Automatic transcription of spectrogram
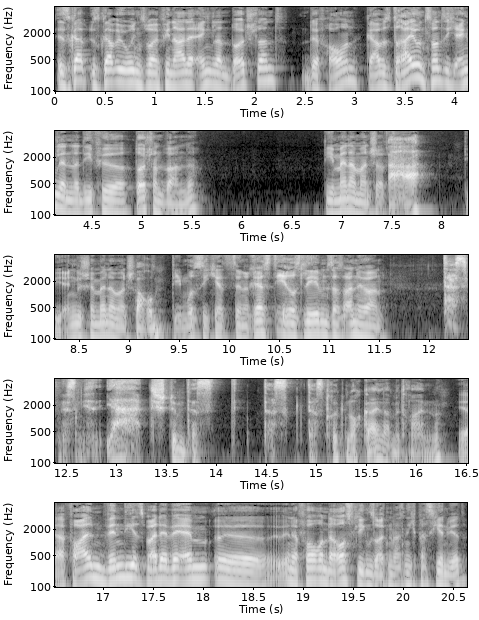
Es gab, es gab übrigens beim Finale England-Deutschland der Frauen, gab es 23 Engländer, die für Deutschland waren, ne? Die Männermannschaft. Ah, Die englische Männermannschaft. Warum? Die muss sich jetzt den Rest ihres Lebens das anhören. Das wissen die. Ja, stimmt, das, das, das drückt noch geiler mit rein, ne? Ja, vor allem, wenn die jetzt bei der WM äh, in der Vorrunde rausfliegen sollten, was nicht passieren wird.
